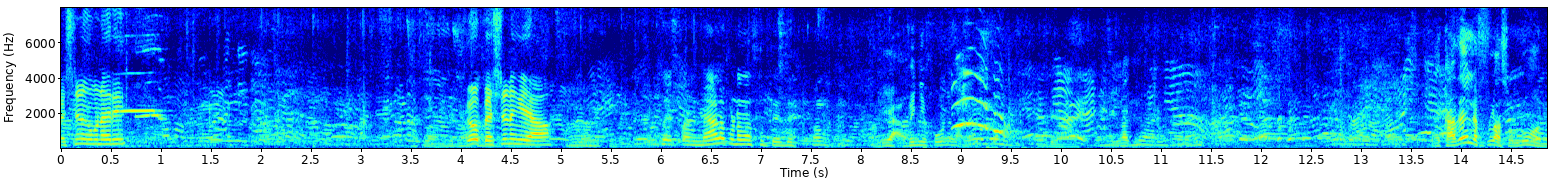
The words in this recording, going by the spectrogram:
பெஸ்ட் எங்க போனாரு. யோ பெஸ்ட் என்னங்கய்யா மேலே பண்ணதான் சுத்து அவங்க போன கதையில ஃபுல்லா சொல்லுவோம்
